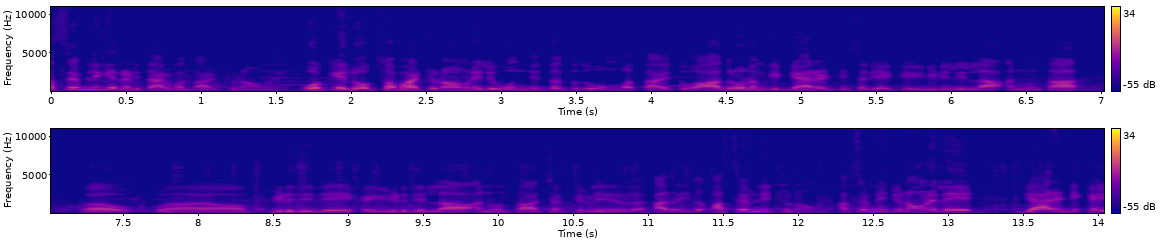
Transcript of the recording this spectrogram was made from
ಅಸೆಂಬ್ಲಿಗೆ ನಡೀತಾ ಇರುವಂತಹ ಚುನಾವಣೆ. ಓಕೆ, ಲೋಕಸಭಾ ಚುನಾವಣೆಯಲ್ಲಿ ಒಂದಿದ್ದಂಥದ್ದು ಒಂಬತ್ತಾಯಿತು, ಆದರೂ ನಮಗೆ ಗ್ಯಾರಂಟಿ ಸರಿಯಾಗಿ ಹಿಡಿಲಿಲ್ಲ ಅನ್ನುವಂಥ ಹಿಡಿದಿದೆ, ಕೈ ಹಿಡಿದಿಲ್ಲ ಅನ್ನುವಂತಹ ಚರ್ಚೆಗಳೇನಿದೆ. ಆದರೆ ಇದು ಅಸೆಂಬ್ಲಿ ಚುನಾವಣೆ. ಅಸೆಂಬ್ಲಿ ಚುನಾವಣೆಯಲ್ಲಿ ಗ್ಯಾರಂಟಿ ಕೈ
